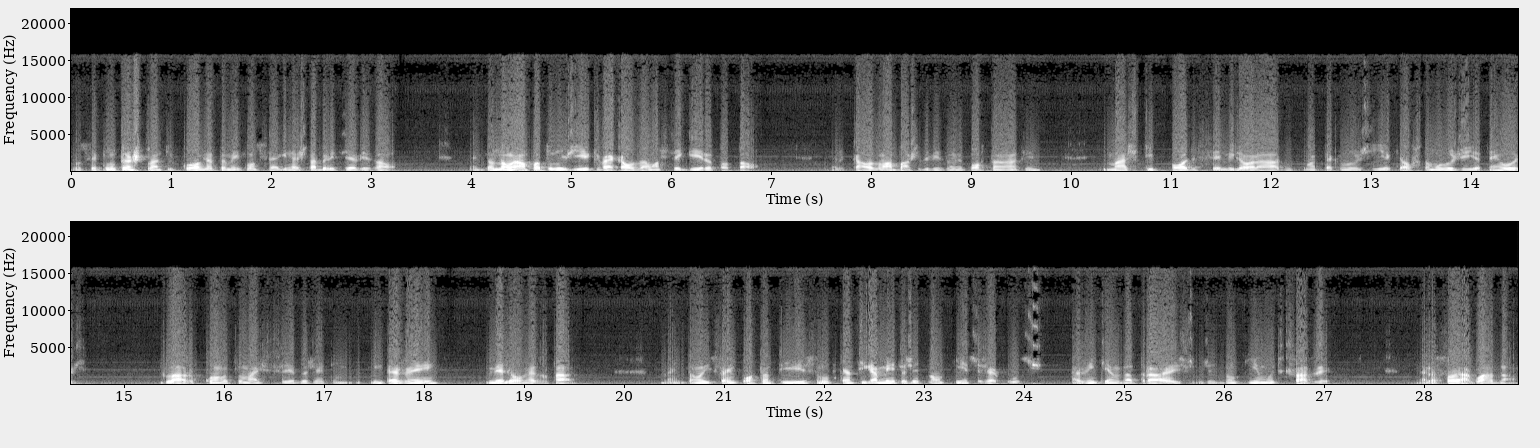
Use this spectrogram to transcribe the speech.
você com transplante de córnea também consegue restabelecer a visão. Então não é uma patologia que vai causar uma cegueira total. Ele causa uma baixa de visão importante, mas que pode ser melhorado com a tecnologia que a oftalmologia tem hoje. Claro, quanto mais cedo a gente intervém, melhor o resultado. Então isso é importantíssimo, porque antigamente a gente não tinha esses recursos. Há 20 anos atrás, a gente não tinha muito o que fazer. Era só aguardar.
